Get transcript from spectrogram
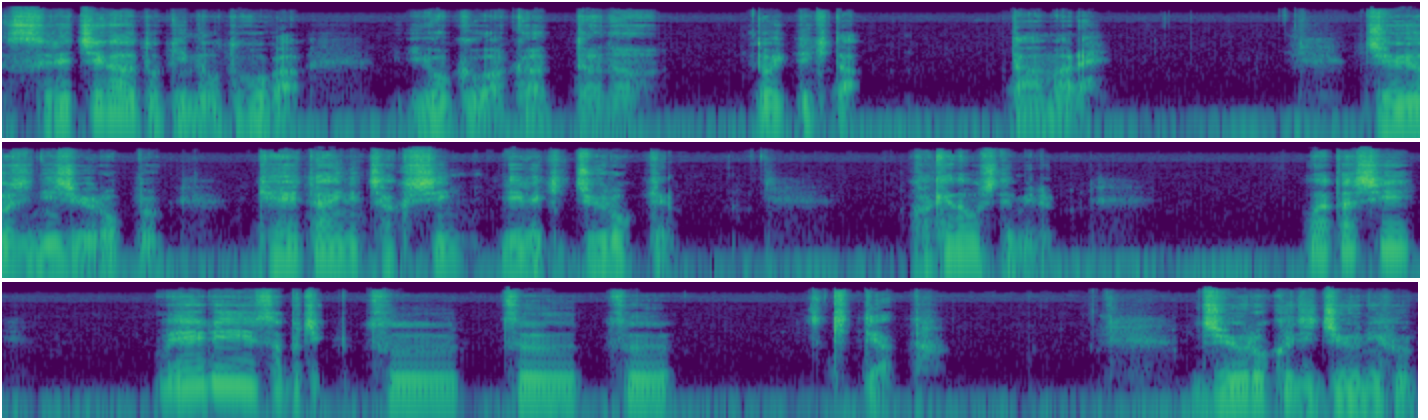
すれ違う時に男が、よくわかったな、と言ってきた。黙れ。14時26分、携帯に着信履歴16件。かけ直してみる。私、メリーさ、プチッ、ツー、ツー、ツー、切ってやった。16時12分、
